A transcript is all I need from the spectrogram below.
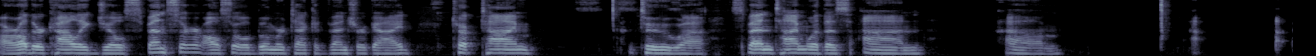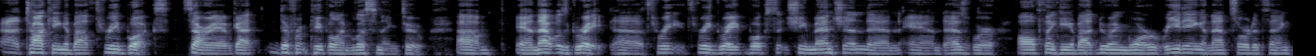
our other colleague, Jill Spencer, also a Boomer Tech Adventure Guide, took time to uh, spend time with us on um, uh, talking about three books. Sorry, I've got different people I'm listening to, um, and that was great. Uh, three three great books that she mentioned, and and as we're all thinking about doing more reading and that sort of thing,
